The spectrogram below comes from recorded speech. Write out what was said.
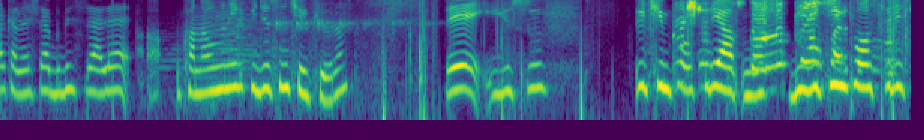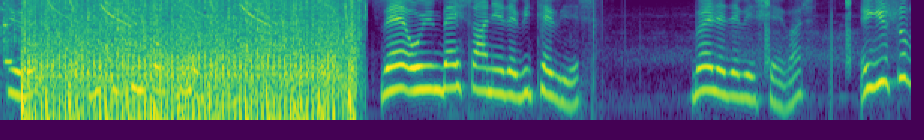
Arkadaşlar bugün sizlerle kanalımın ilk videosunu çekiyorum. Ve Yusuf 3 imposter yapmış. Biz 2 imposter istiyoruz. Biz 2 imposter yapıyoruz. Ve oyun 5 saniyede bitebilir. Böyle de bir şey var. E Yusuf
